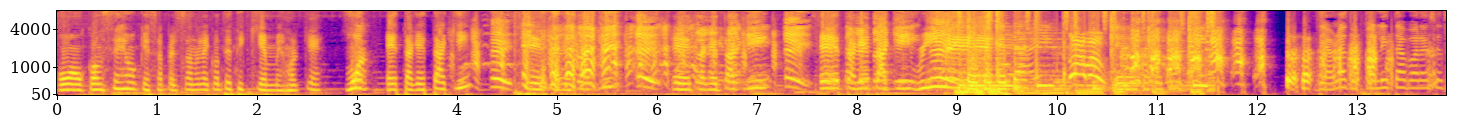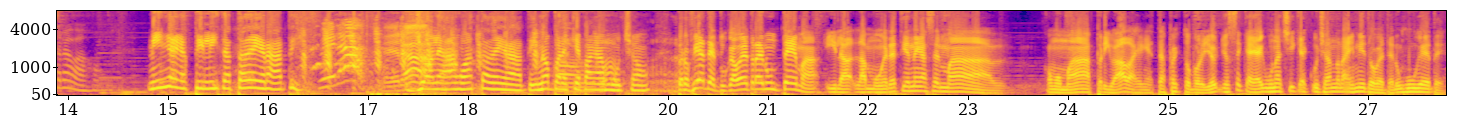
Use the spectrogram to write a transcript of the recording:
o consejos, que esa persona le conteste y quién mejor que. Mua, esta que está aquí, esta que está aquí, esta que está aquí, esta que está aquí, ey. remix. ¡Vamos! Diabla, ¿tú estás lista para ese trabajo? Niña, el estilista está de gratis. Mira. Mira. Yo les hago hasta de gratis. No, pero es que pagan mucho. Pero fíjate, tú acabas de traer un tema y la- las mujeres tienden a ser más, como más privadas en este aspecto. Pero yo, yo sé que hay alguna chica escuchando ahora mismo que tiene un juguete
